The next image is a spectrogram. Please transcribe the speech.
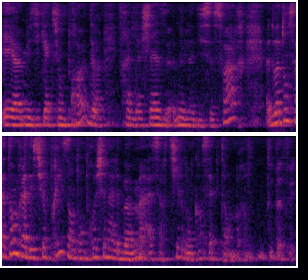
et euh, Musique Action Prod. Fred Lachaise nous l'a dit ce soir. Doit-on s'attendre à des surprises dans ton prochain album à sortir donc en septembre? Tout à fait.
